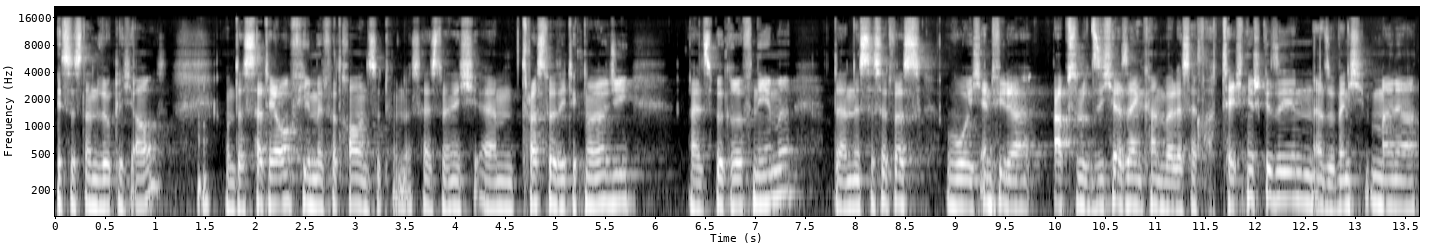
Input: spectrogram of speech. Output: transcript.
ist es dann wirklich aus? Und das hat ja auch viel mit Vertrauen zu tun. Das heißt, wenn ich ähm, Trustworthy Technology als Begriff nehme, dann ist das etwas, wo ich entweder absolut sicher sein kann, weil es einfach technisch gesehen, also wenn ich meiner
